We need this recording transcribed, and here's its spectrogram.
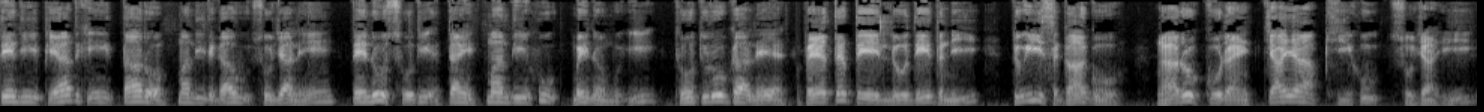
သင်သည် ဘုရားသခင်၏သားတော်မှန်သည်တကားဟု ဆိုကြလျှင်၊သင်တို့ဆိုသည်အတိုင်း မှန်သည်ဟု မိန့်တော်မူ၏။66ထိုသူတို့ကလည်း၊အဘယ်သက်သေလိုသေးသနည်း။သူ၏စကားကို ငါတို့ကိုယ်တိုင်ကြားရပြီဟု ဆိုကြ၏။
